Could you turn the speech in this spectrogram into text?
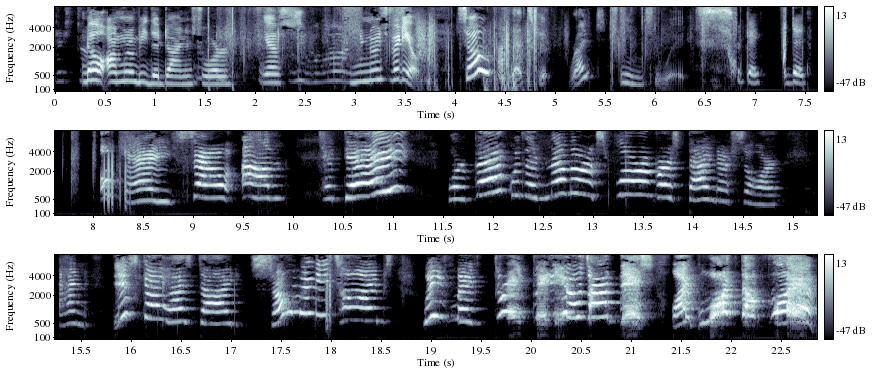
this time. No, I'm gonna be the dinosaur. Yes. In the news video. So let's get right into it. Okay, I did. Okay, so um, today we're back with another Explorer vs. Dinosaur, and this guy has died so many times. We've made three videos on this. Like what the flip?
